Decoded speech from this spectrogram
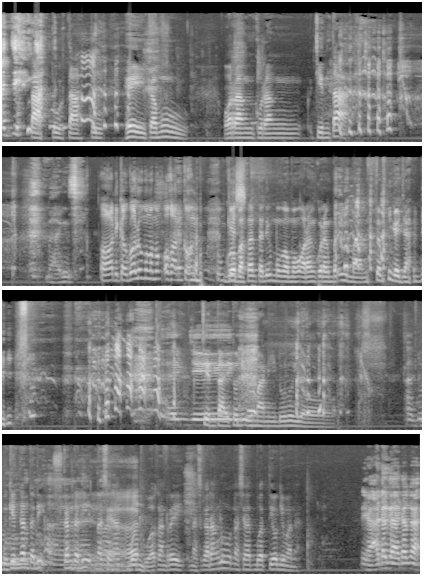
anjing. Tatuh, tatuh. Hei kamu. Orang kurang cinta. Bangsa. Oh, di gua lu mau ngomong orang kurang beruntung, Gue bahkan tadi mau ngomong orang kurang beriman, tapi nggak jadi. Anjing. Cinta itu diimani dulu yo. Aduh, Mungkin kan tadi Tuhan. kan tadi nasihat buat gua kan Rey. Nah sekarang lu nasihat buat Tio gimana? Ya ada gak ada gak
